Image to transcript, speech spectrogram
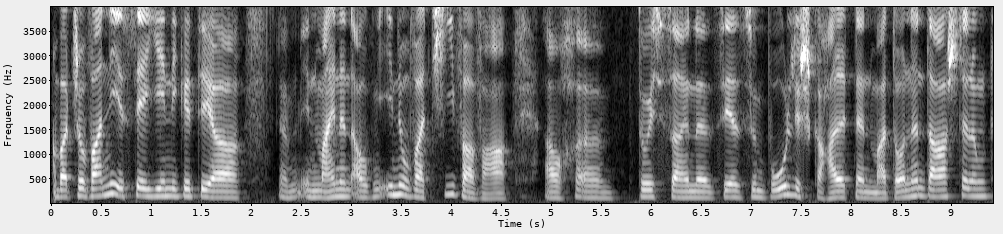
Aber Giovanni ist derjenige, der ähm, in meinen Augen innovativer war, auch äh, durch seine sehr symbolisch gehaltenen Madonnendarstellungen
